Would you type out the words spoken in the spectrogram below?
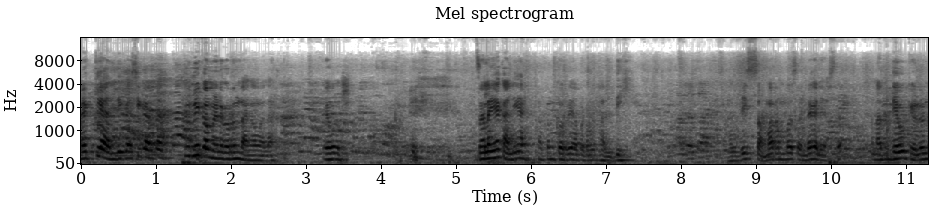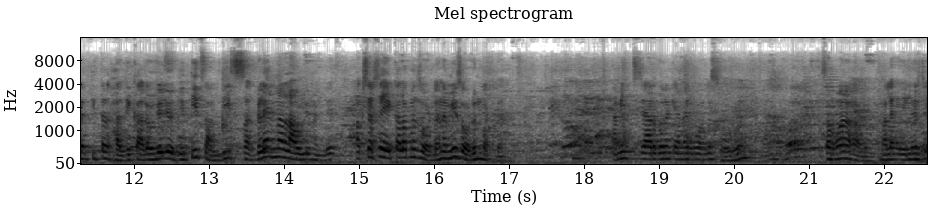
नक्की हल्दी कशी करतात तुम्ही कमेंट करून सांगा मला. एवढं चला या खाली या. आपण करूया पटापट हल्दी हल्दी समारंभ संध्याकाळी असतात. पण आता देव खेळवलं तिथं हल्दी कालवलेली होती. तीच हल्दी सगळ्यांना लावली म्हणजे अक्षरशः एकाला पण सोडलं ना मी सोडून बघतो आम्ही चार जण कॅमेरावाला सोडून सर्वांना लावले. मला एलर्जी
